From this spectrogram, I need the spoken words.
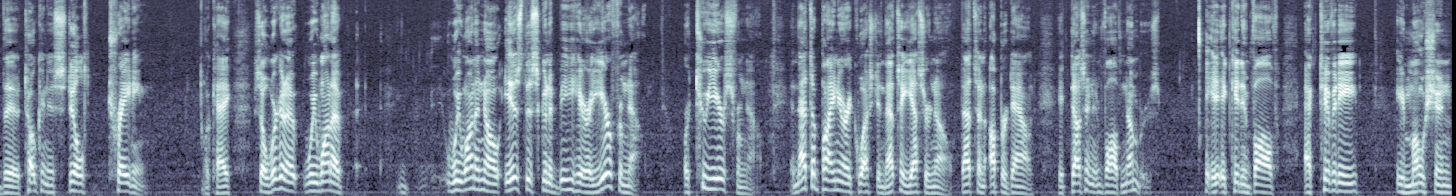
the token is still trading. Okay, so we're gonna we want to we want to know is this to be here a year from now or two years from now? And that's a binary question. That's a yes or no. That's an up or down. It doesn't involve numbers. It, it involve activity, emotion,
